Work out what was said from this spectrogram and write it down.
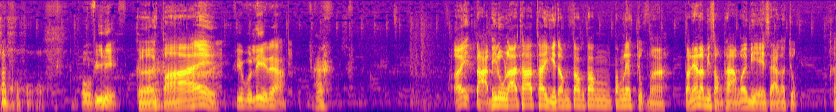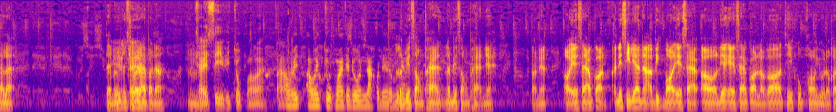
โอ้โหโอ้พี่ เกินไปพี่บูลลี่เนี่ย ฮะเอ้ยตาพี่รู้แล้วถ้าถ้าอย่างงี้ต้องต้องต้องต้องเรียกจุกมา ตอนนี้เรามีสองทางไว้ยมีเอแซกับจุกแค่นั้นแหละ แต่ไม่รู้จะช่วยได้ปะนะอืมใช้ซีพี่จุกแล้วอะตามเอาไว้เอาไว้จุกมาจะโดนหนักกว่าเดิมเรามีเนี่ยสองแผนเรามีสองแผนไงตอนเนี้ยเอาเอแซก่อนอันนี้ซีเรียสนะเอาบิ๊กบอสเอแซเอาเรียกเอแซก่อนแล้วก็ที่คุ้มครองอยู่แล้วก็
